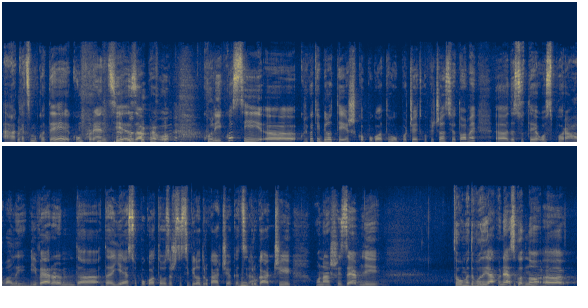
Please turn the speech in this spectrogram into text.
A kad smo kod te konkurencije, zapravo, koliko, si, uh, koliko ti je bilo teško, pogotovo u početku, pričala si o tome uh, da su te osporavali i verujem da, da jesu, pogotovo zašto si bila drugačija. Kad si drugačiji u našoj zemlji, to ume da bude jako nezgodno. Uh,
